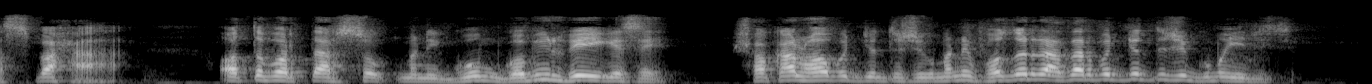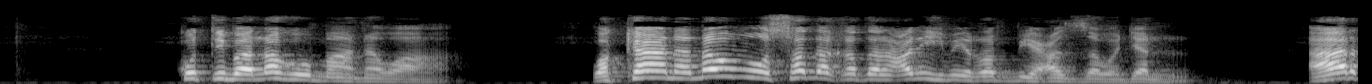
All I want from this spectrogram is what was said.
আসবাহা, অতপর তার চোখ মানে ঘুম গভীর হয়ে গেছে, সকাল হওয়া পর্যন্ত সে মানে ফজরের আধার পর্যন্ত সে ঘুমাইয়ে দিছে। কতিবা লাহু মা নাওয়া আর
